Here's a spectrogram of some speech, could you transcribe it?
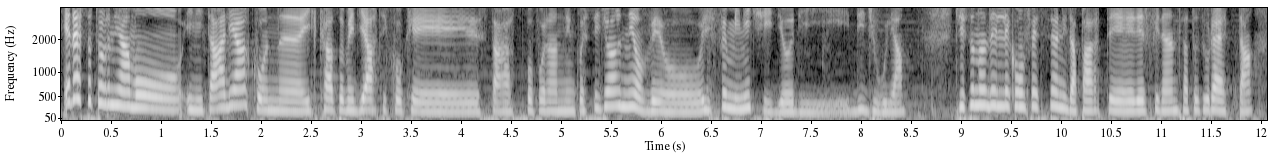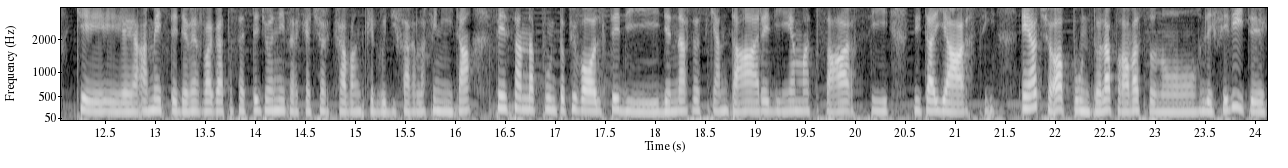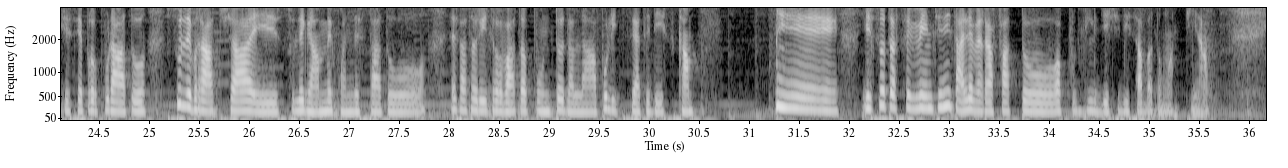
E adesso torniamo in Italia con eh, il caso mediatico che sta spopolando in questi giorni, ovvero il femminicidio di, di Giulia. Ci sono delle confessioni da parte del fidanzato Turetta che ammette di aver vagato sette giorni perché cercava anche lui di farla finita, pensando appunto più volte di, di andarsi a schiantare, di ammazzarsi, di tagliarsi. E a ciò appunto la prova sono le ferite che si è procurato sulle braccia e sulle gambe quando è stato, è stato ritrovato appunto dalla polizia tedesca. E il suo trasferimento in Italia verrà fatto appunto alle 10 di sabato mattina.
